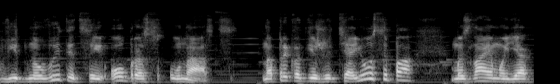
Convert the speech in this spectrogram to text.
відновити цей образ у нас. На прикладі життя Йосипа ми знаємо, як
